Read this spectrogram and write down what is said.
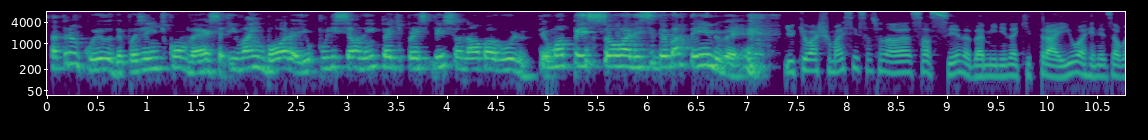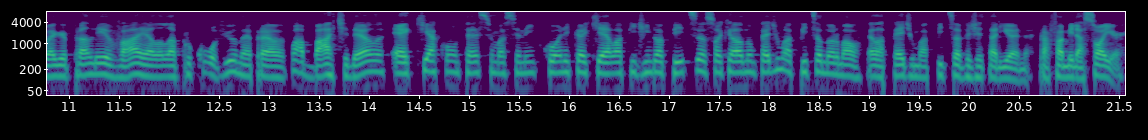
tá tranquilo, depois a gente conversa, e vai embora, e o policial nem pede para inspecionar o bagulho. Tem uma pessoa ali se debatendo, velho. E o que eu acho mais sensacional é essa cena da menina que traiu a Renée Zellweger pra levar ela lá pro covil, né, pra o abate dela, é que acontece uma cena icônica que é ela pedindo a pizza, só que ela não pede uma pizza normal, ela pede uma pizza vegetariana pra família Sawyer.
